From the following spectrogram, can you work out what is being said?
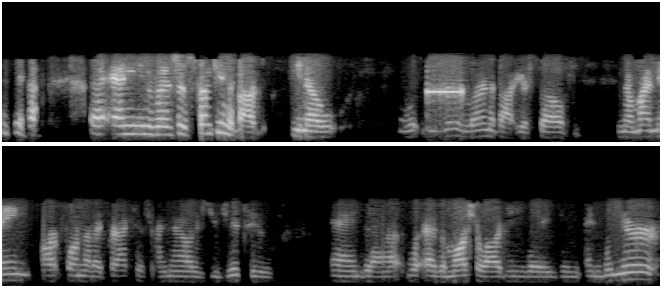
Yeah, and you know, there's just something about you know what you really learn about yourself. You know, my main art form that I practice right now is jujitsu, and uh, as a martial art anyways. And, and when you're,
